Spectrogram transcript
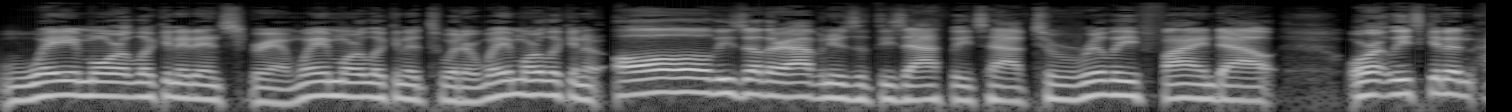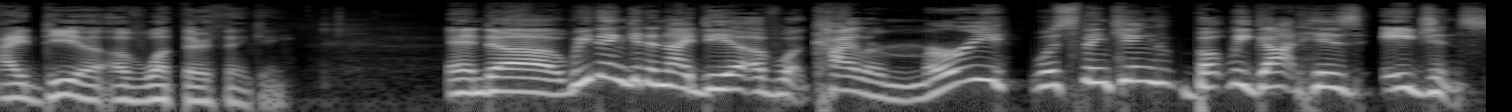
way more looking at Instagram, way more looking at Twitter, way more looking at all these other avenues that these athletes have to really find out or at least get an idea of what they're thinking. And uh, we didn't get an idea of what Kyler Murray was thinking, but we got his agent's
